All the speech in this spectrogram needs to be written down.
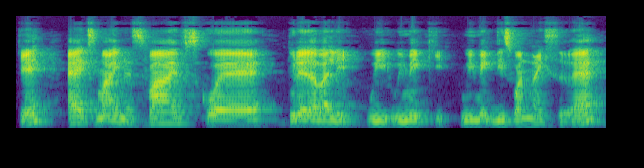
Okay. X minus 5 square. Tulislah balik. We we make it. We make this one nicer. Eh.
